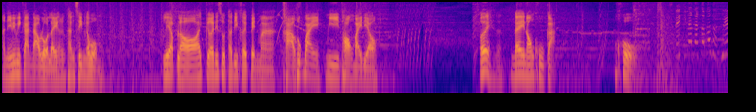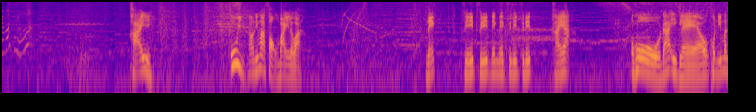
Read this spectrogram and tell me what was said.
อันนี้ไม่มีการดาวน์โหลดอะไรทั้งสิ้นครับผม เรียบร้อยเกลือที่สุดเท่าที่เคยเป็นมาข่าวทุกใบมีทองใบเดียว เอ้ย ได้น้องคูกะ โอ้โหใคร อุ้ยเอานี้มาสองใบเลยว่ะ เน็กฟินิชฟินิชเน็กเน็กฟินิชฟินิชใครอะ โอ้โห ได้อีกแล้ว คนนี้มัน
